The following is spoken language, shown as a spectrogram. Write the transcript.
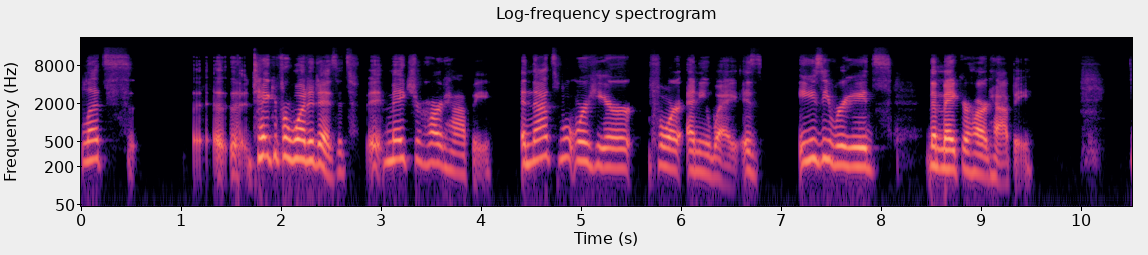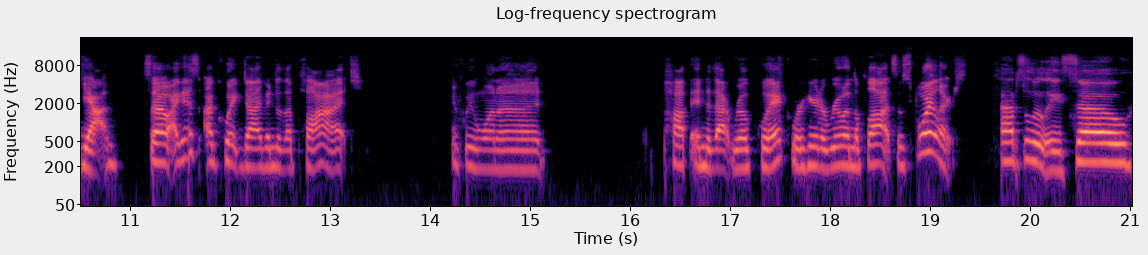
Let's uh, take it for what it is. It's it makes your heart happy. And that's what we're here for anyway. Is easy reads that make your heart happy. Yeah. So I guess a quick dive into the plot, if we want to pop into that real quick. We're here to ruin the plot. So spoilers. Absolutely. So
